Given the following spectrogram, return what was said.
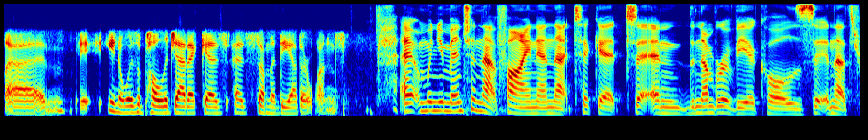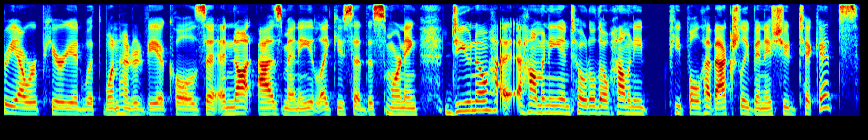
uh, you know as apologetic as as some of the other ones. And when you mentioned that fine and that ticket and the number of vehicles in that three hour period with 100 vehicles and not as many, like you said this morning, do you know how many in total, though, how many people have actually been issued tickets?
